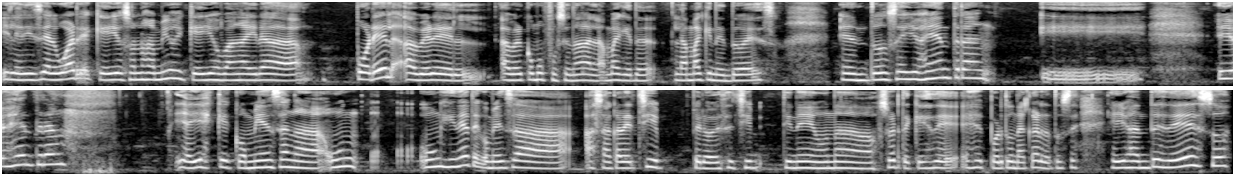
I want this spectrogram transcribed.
y le dice al guardia que ellos son los amigos y que ellos van a ir a por él a ver el a ver cómo funcionaba la máquina, la máquina y todo eso. Entonces ellos entran y ellos entran y ahí es que comienzan a un, un jinete comienza a, sacar el chip pero ese chip tiene una suerte que es de es de una carta. Entonces, ellos antes de eso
